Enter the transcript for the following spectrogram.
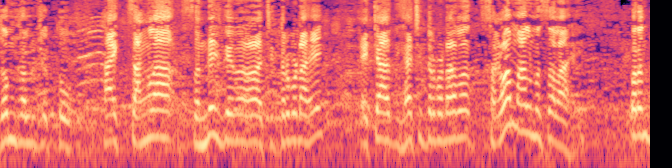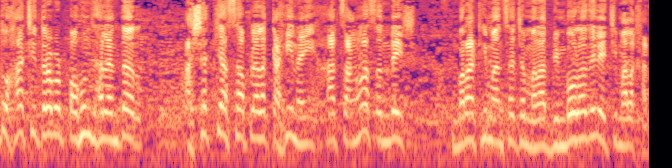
जम घालू शकतो. हा एक चांगला संदेश देणारा चित्रपट आहे. याच्यात ह्या चित्रपटाला सगळा मालमसाला आहे. परंतु हा चित्रपट पाहून झाल्यानंतर अशक्य असं आपल्याला काही नाही. हा चांगला संदेश मराठी माणसाच्या मनात बिंबवला जाईल याची मला खात्री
